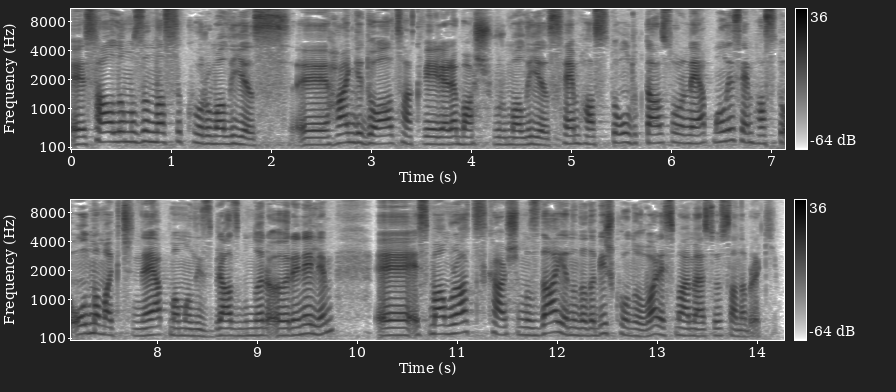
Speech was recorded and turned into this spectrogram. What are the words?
E, sağlığımızı nasıl korumalıyız? E, hangi doğal takviyelere başvurmalıyız? Hem hasta olduktan sonra ne yapmalıyız hem hasta olmamak için ne yapmamalıyız? Biraz bunları öğrenelim. E, Esma Murat karşımızda yanında da bir konuğu var. Esma hemen sözü sana bırakayım.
